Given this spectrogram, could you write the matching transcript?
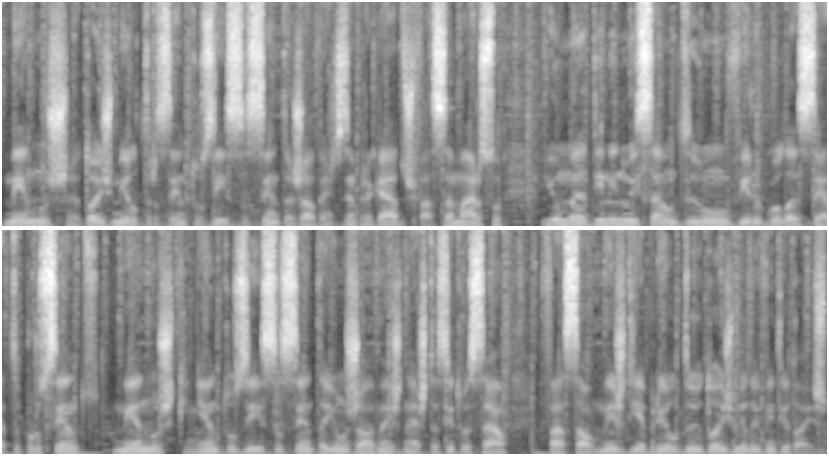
menos 2.360 jovens desempregados face a março e uma diminuição de 1,7%, menos 561 jovens nesta situação face ao mês de abril de 2022.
